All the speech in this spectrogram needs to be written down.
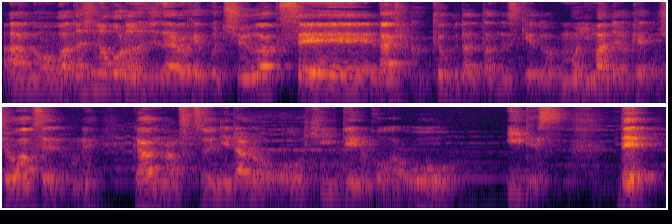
あの私の頃の時代は結構中学生が弾く曲だったんですけどもう今では結構小学生でもねガンガン普通にラロを弾いている子が多いです。で、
